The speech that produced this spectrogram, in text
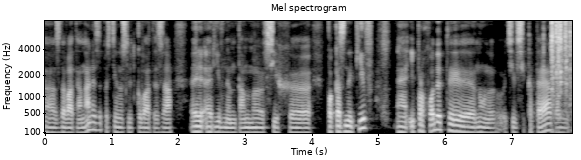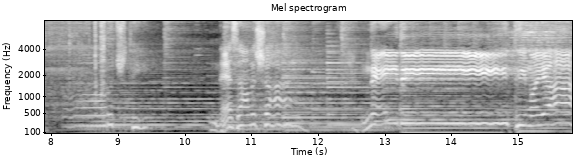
е, здавати аналізи, постійно слідкувати за рівнем там е, всіх е, показників і проходити ну ці всі КТ. Там Поруч ти не залишай, не йди, ти моя.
